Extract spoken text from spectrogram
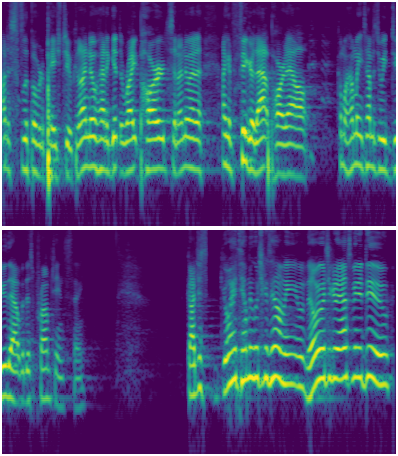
I'll just flip over to page two because I know how to get the right parts and I know how to, I can figure that part out. Come on, how many times do we do that with this promptings thing? God, just go ahead, tell me what you're going to tell me. Tell me what you're going to ask me to do.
